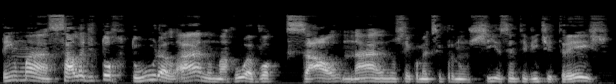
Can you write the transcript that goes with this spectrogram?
Tem uma sala de tortura lá numa rua Vauxhall, na, não sei como é que se pronuncia, 123.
